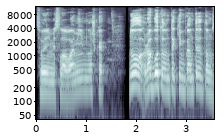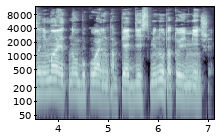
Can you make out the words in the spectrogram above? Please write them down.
своими словами немножко. Но работа над таким контентом занимает, ну, буквально там 5-10 минут, а то и меньше.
